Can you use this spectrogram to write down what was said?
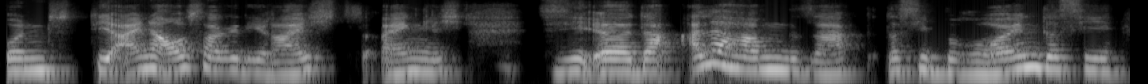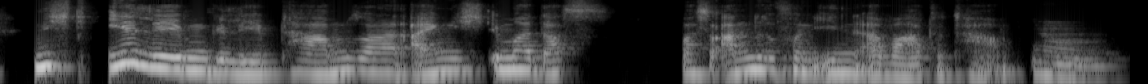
Und die eine Aussage, die reicht eigentlich, sie, äh, da alle haben gesagt, dass sie bereuen, dass sie nicht ihr Leben gelebt haben, sondern eigentlich immer das, was andere von ihnen erwartet haben. Mhm.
